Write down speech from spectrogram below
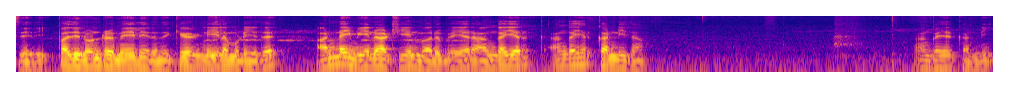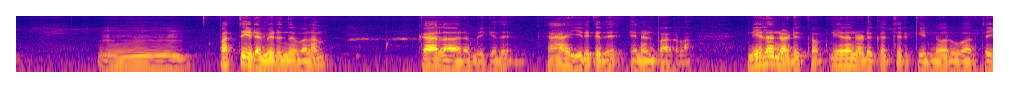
சரி பதினொன்று மேலிருந்து கீழ் நீளமுடியுது அன்னை மீனாட்சியின் மறுபெயர் அங்கையர் அங்கையர் கன்னி தான். அங்கையர் கன்னி. பத்து இடமிருந்து வளம் கேல ஆரம்பிக்குது. ஆ இருக்குது. என்னன்னு பார்க்கலாம். நிலநடுக்கம் நிலநடுக்கத்திற்கு இன்னொரு வார்த்தை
